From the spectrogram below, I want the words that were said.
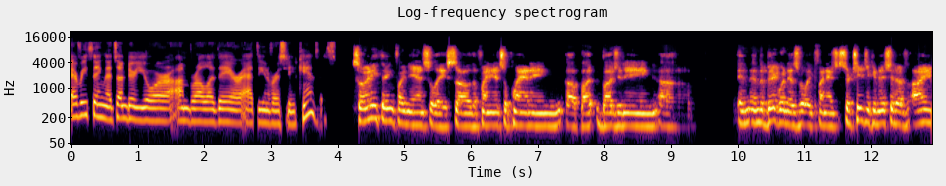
everything that's under your umbrella there at the University of Kansas. So anything financially. So the financial planning, uh, bu- budgeting, uh, and, and the big one is really financial strategic initiative. I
